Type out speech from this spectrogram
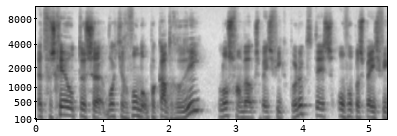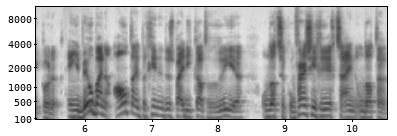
het verschil tussen word je gevonden op een categorie, los van welk specifiek product het is, of op een specifiek product. En je wil bijna altijd beginnen dus bij die categorieën, omdat ze conversiegericht zijn, omdat er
